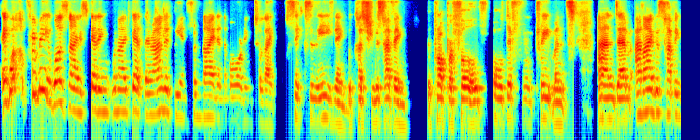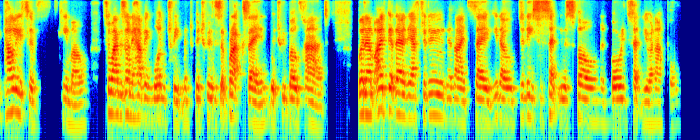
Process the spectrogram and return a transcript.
it for me it was nice getting when I'd get there. Anne would be in from nine in the morning to like six in the evening because she was having the proper full, all different treatments. And um, and I was having palliative chemo, so I was only having one treatment, which was Abraxane, which we both had. But um, I'd get there in the afternoon and I'd say, you know, Denise has sent you a scone and Maureen sent you an apple,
